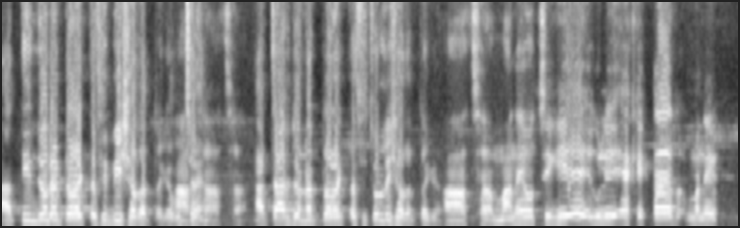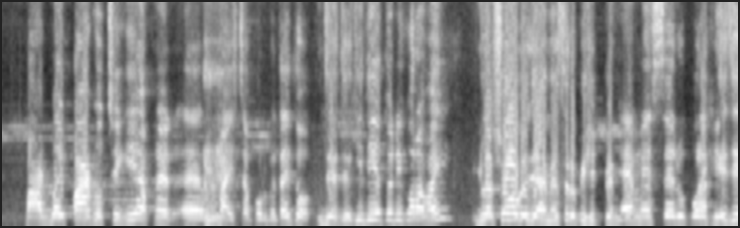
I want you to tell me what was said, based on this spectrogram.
আর তিনজনেরটা রাখতেছি বিশ হাজার টাকা বুঝছেন? আর আচ্ছা। আর চারজনেরটা রাখতেছি চল্লিশ হাজার টাকা। আচ্ছা মানে হচ্ছে গিয়ে এগুলি এক একটা মানে পার্ট বাই পার্ট হচ্ছে গিয়ে আপনার প্রাইসটা পড়বে তাই তো? জি জি কি দিয়ে তৈরি করা ভাই? এগুলো সব এই যে এমএস এর উপর হিট পেন এমএস এর উপরে এই যে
